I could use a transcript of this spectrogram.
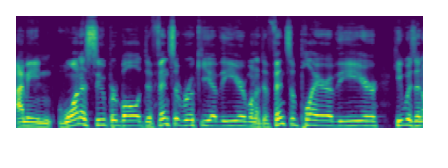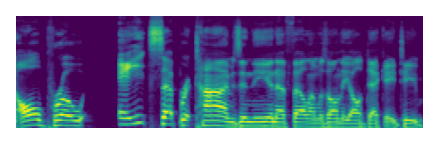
I mean, won a Super Bowl, Defensive Rookie of the Year, won a Defensive Player of the Year. He was an All Pro eight separate times in the NFL and was on the all decade team.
